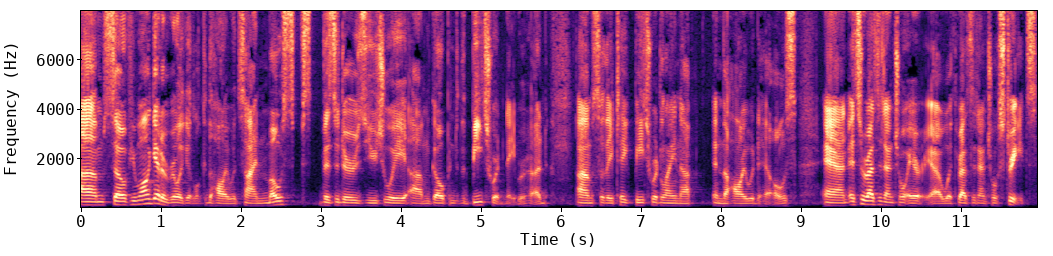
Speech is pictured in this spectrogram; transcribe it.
Um, so, if you want to get a really good look at the Hollywood sign, most visitors usually um, go up into the Beachwood neighborhood. Um, so, they take Beachwood Lane up in the Hollywood Hills, and it's a residential area with residential streets.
